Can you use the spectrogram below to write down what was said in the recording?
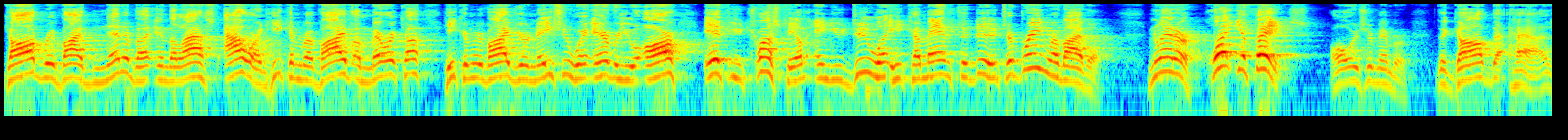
God revived Nineveh in the last hour, and He can revive America. He can revive your nation wherever you are if you trust Him and you do what He commands to do to bring revival. No matter what you face, always remember the God that has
